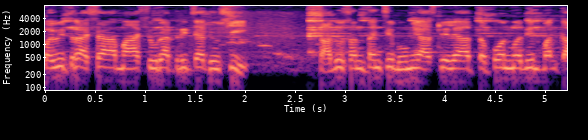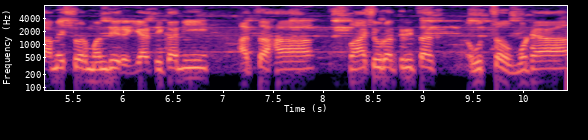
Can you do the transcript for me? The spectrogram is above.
पवित्र अशा महाशिवरात्रीच्या दिवशी साधू संतांची भूमी असलेल्या तपोवनमधील मनकामेश्वर मंदिर या ठिकाणी आजचा हा महाशिवरात्रीचा उत्सव मोठ्या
